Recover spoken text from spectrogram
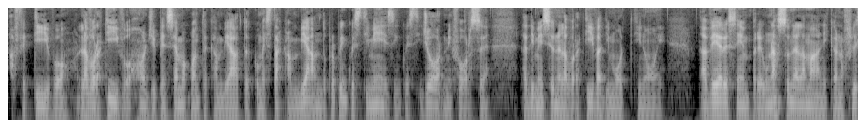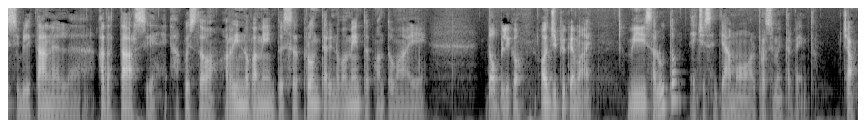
affettivo, lavorativo. Oggi pensiamo a quanto è cambiato e come sta cambiando proprio in questi mesi, in questi giorni forse, la dimensione lavorativa di molti di noi. Avere sempre un asso nella manica una flessibilità nel adattarsi a questo rinnovamento, essere pronti al rinnovamento è quanto mai d'obbligo, oggi più che mai. Vi saluto e ci sentiamo al prossimo intervento. Ciao.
